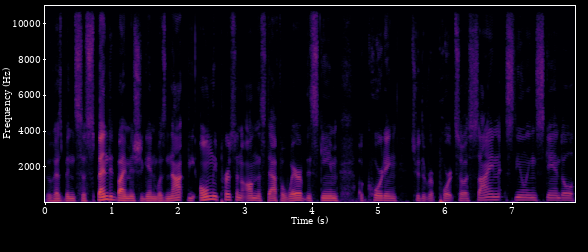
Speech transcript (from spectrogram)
who has been suspended by Michigan, was not the only person on the staff aware of the scheme, according to the report. So, a sign stealing scandal.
